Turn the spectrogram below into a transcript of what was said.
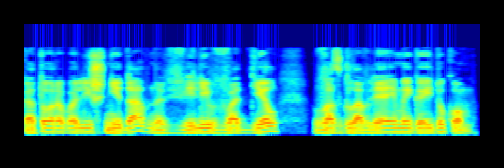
которого лишь недавно ввели в отдел, возглавляемый Гайдуком.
